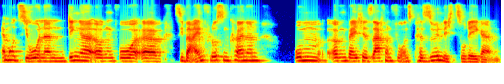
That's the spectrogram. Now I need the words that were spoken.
Emotionen, Dinge irgendwo äh, sie beeinflussen können, um irgendwelche Sachen für uns persönlich zu regeln.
